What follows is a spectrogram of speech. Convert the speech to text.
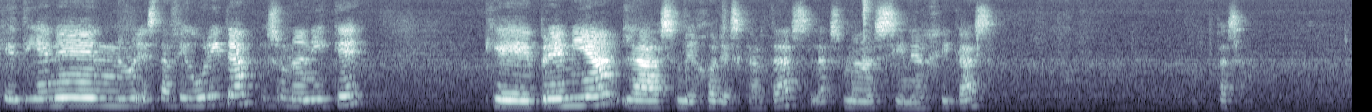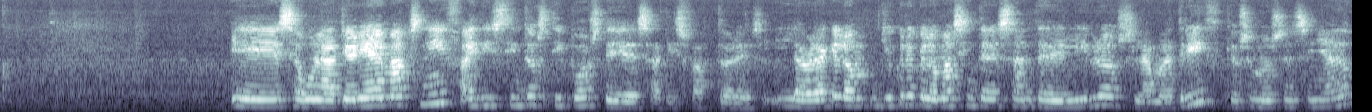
que tienen esta figurita, que es una Nike, que premia las mejores cartas, las más sinérgicas. Pasa. Eh, según la teoría de Max Neff hay distintos tipos de satisfactores. La verdad que yo creo que lo más interesante del libro es la matriz que os hemos enseñado,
